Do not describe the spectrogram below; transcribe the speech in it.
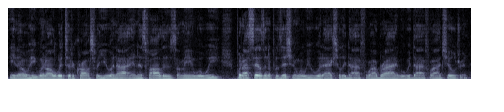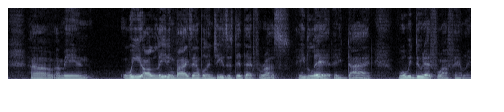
you know, he went all the way to the cross for you and I. And as fathers, I mean, will we put ourselves in a position where we would actually die for our bride? Will we die for our children? Uh, I mean, we are leading by example, and Jesus did that for us. He led and he died. Will we do that for our family?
